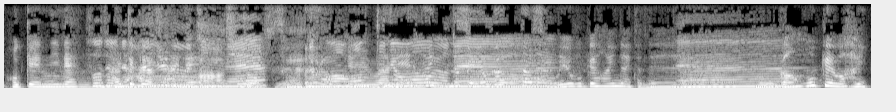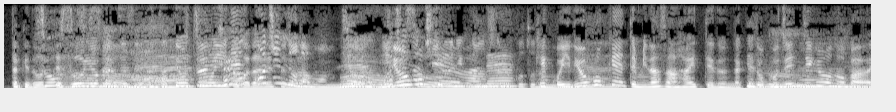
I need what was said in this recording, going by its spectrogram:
保険にね、入ってくださいね。ああそうねですね。本当に思うよねよかったらそういう保険入んないとね。ねもうがん保険は入ったけどってそういう感じですね。片手落ちもいいとこだねそれは。個人のだもんね。そう。医療保険には関するねことだもんね結構医療保険って皆さん入ってるんだけど、個人事業の場合、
